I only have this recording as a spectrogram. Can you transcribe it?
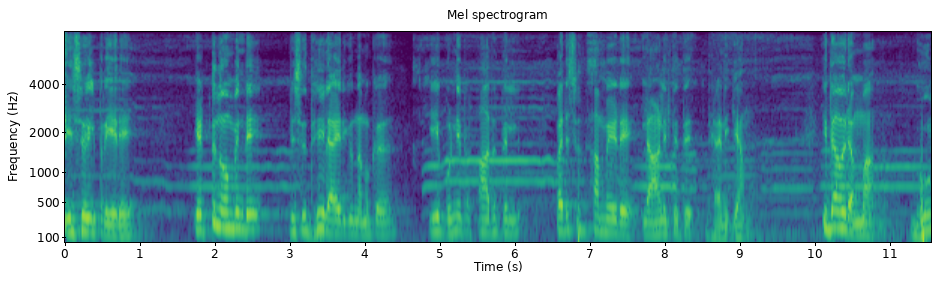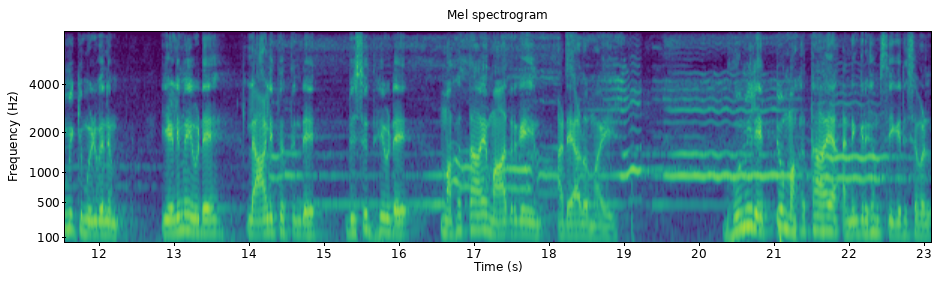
ഈശോയിൽ പ്രിയരെ എട്ട് നോമ്പിന്റെ വിശുദ്ധിയിലായിരിക്കും നമുക്ക് ഈ പുണ്യപ്രഭാതത്തിൽ പരിശുദ്ധ അമ്മയുടെ ലാളിത്യത്തെ ധ്യാനിക്കാം. ഇതാ ഒരമ്മ ഭൂമിക്ക് മുഴുവനും എളിമയുടെ ലാളിത്യത്തിന്റെ വിശുദ്ധിയുടെ മഹത്തായ മാതൃകയും അടയാളവുമായി. ഭൂമിയിൽ ഏറ്റവും മഹത്തായ അനുഗ്രഹം സ്വീകരിച്ചവൾ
